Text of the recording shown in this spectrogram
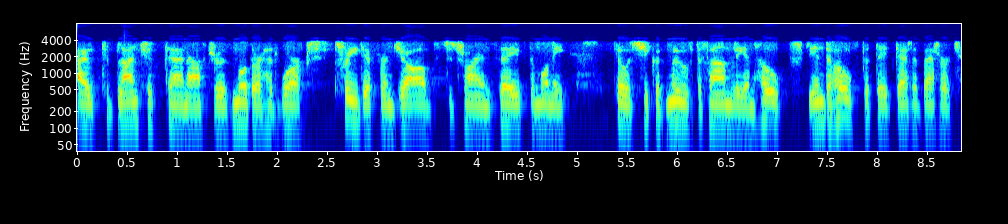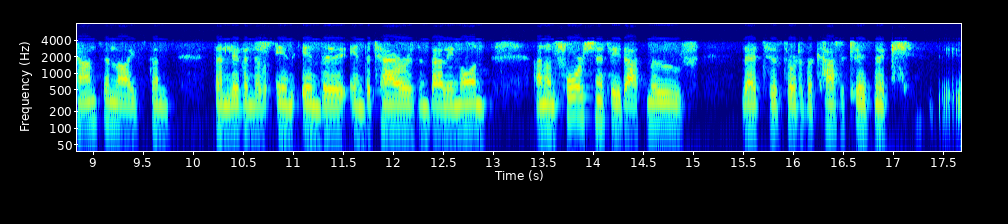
out to Blanchardstown after his mother had worked three different jobs to try and save the money so she could move the family in hope, in the hope that they'd get a better chance in life than than living in in the in the towers in Ballymun. And unfortunately, that move led to sort of a cataclysmic uh,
